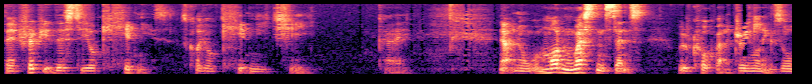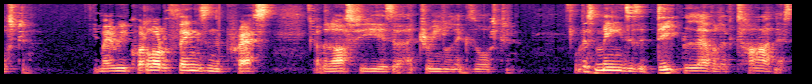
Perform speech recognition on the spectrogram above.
they attribute this to your kidneys. It's called your kidney qi. Okay. Now, in a modern Western sense, we would talk about adrenal exhaustion. You may read quite a lot of things in the press over the last few years about adrenal exhaustion. What this means is a deep level of tiredness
